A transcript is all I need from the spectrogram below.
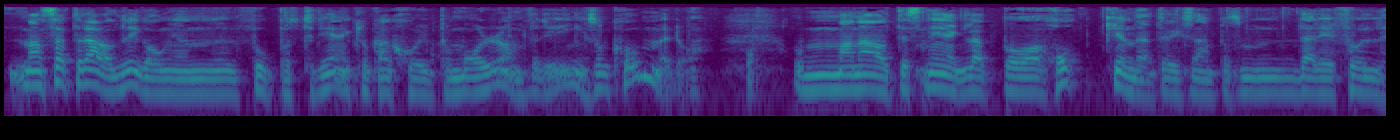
man sätter aldrig igång en fotbollsturnering klockan sju på morgonen för det är ingen som kommer då. Och man har alltid sneglat på hockeyn där till exempel som, där det är full,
